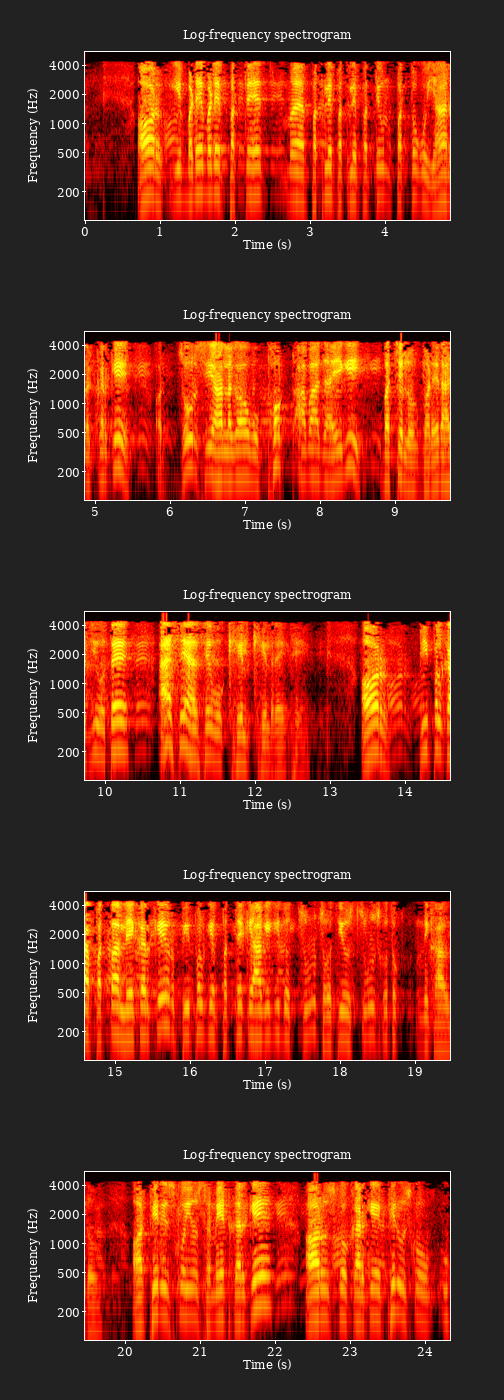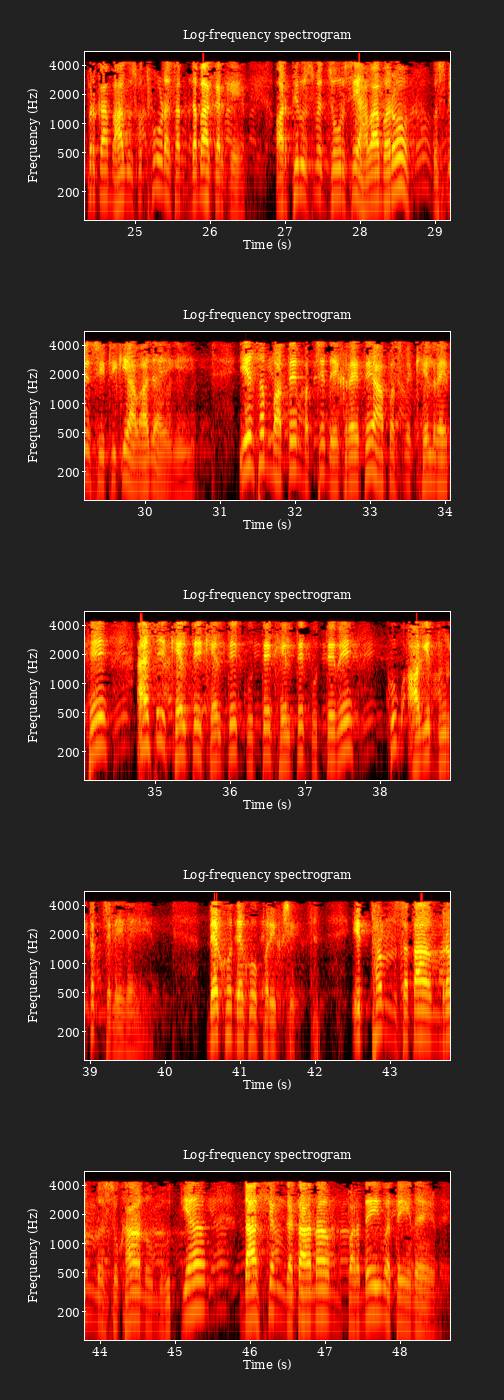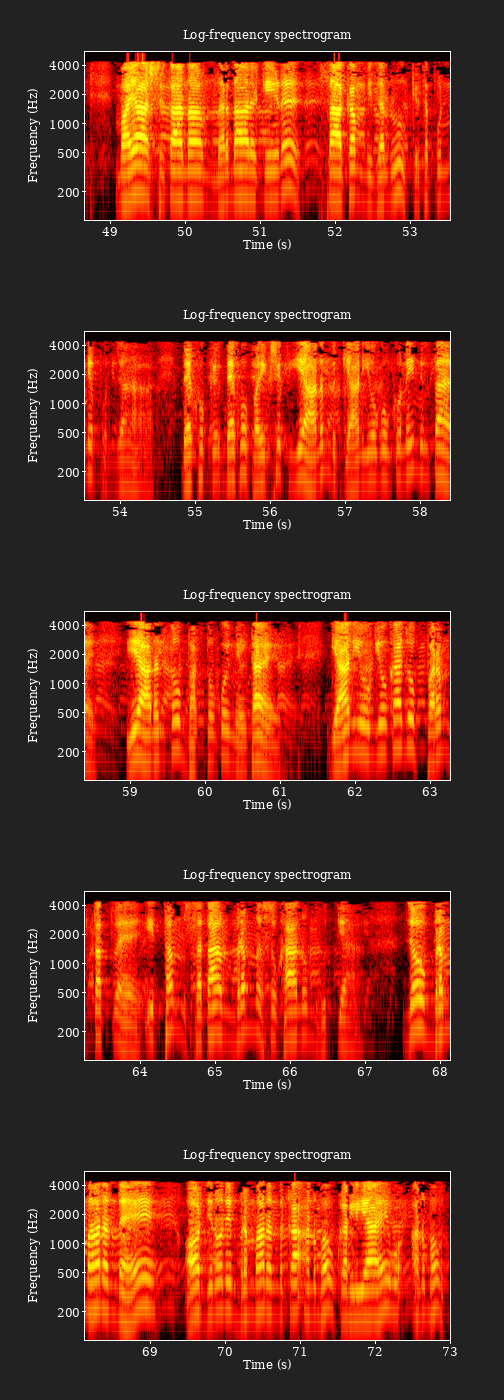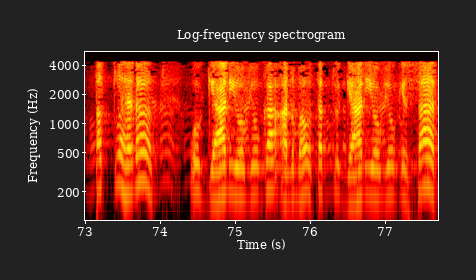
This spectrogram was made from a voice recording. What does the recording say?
और ये बड़े बड़े पत्ते हैं पतले पतले पत्ते, उन पत्तों को यहाँ रख करके और ज़ोर से यहाँ लगाओ, वो फोट आवाज़ आएगी, बच्चे लोग बड़े राज़ी होते हैं। ऐसे ऐसे वो खेल खेल रहे थे। और पीपल का पत्ता लेकर के और पीपल के पत्ते के आगे की जो चूंच होती है, उस चूंच को तो निकाल दो। और फिर इसको यूँ समेट करके और उसको करके फिर उसको ऊपर का भाग उसको थोड़ा सा दबा करके और फिर उसमें ज़ोर से हवा भरो, उसमें सीटी की आवाज़ आएगी। ये सब बातें बच्चे देख रहे थे, आपस में खेल रहे थे। ऐसे खेलते खेलते, कूदते खेलते, कूदते हुए खूब आगे दूर तक चले गए। देखो देखो परीक्षित। इत्थम सताम ब्रह्म सुखानुभूत्या दास्यं गतानाम परदैवतेन। मायाश्रितानाम नरदारकेण साकम विजरु कृत पुण्य पुंजा देखो देखो परीक्षित, ये आनंद ज्ञान योगों को नहीं मिलता है, ये आनंद तो भक्तों को ही मिलता है। ज्ञान योगियों का जो परम तत्व है इथम सताम ब्रह्म सुखानुभूत्या। जो ब्रह्मानंद है और जिन्होंने ब्रह्मानंद का अनुभव कर लिया है, वो अनुभव तत्व है ना? वो ज्ञान योगियों का अनुभव तत्व ज्ञान योगियों के साथ,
